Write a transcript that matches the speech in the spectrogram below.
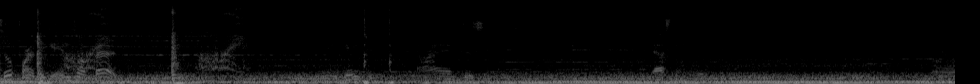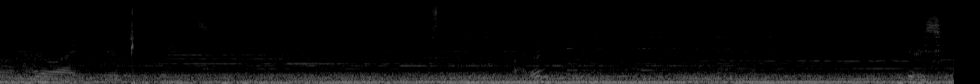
So far, the game's not bad. It's engaging, and I am diseased. That's not good. Uh, how do I cure the disease? Vitamins? Here's.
